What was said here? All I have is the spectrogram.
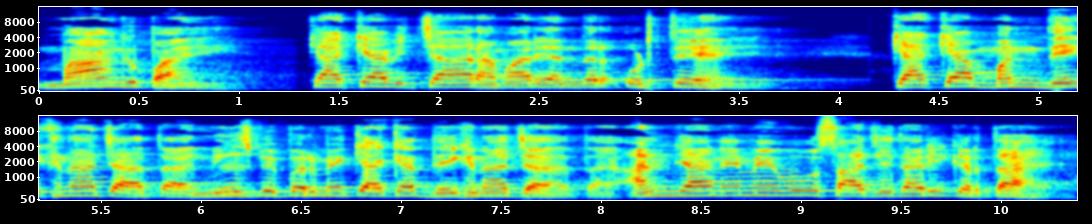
मांग पाए। क्या क्या विचार हमारे अंदर उठते हैं? क्या क्या मन देखना चाहता है? न्यूज़पेपर में क्या क्या देखना चाहता है? अनजाने में वो साझेदारी करता है।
